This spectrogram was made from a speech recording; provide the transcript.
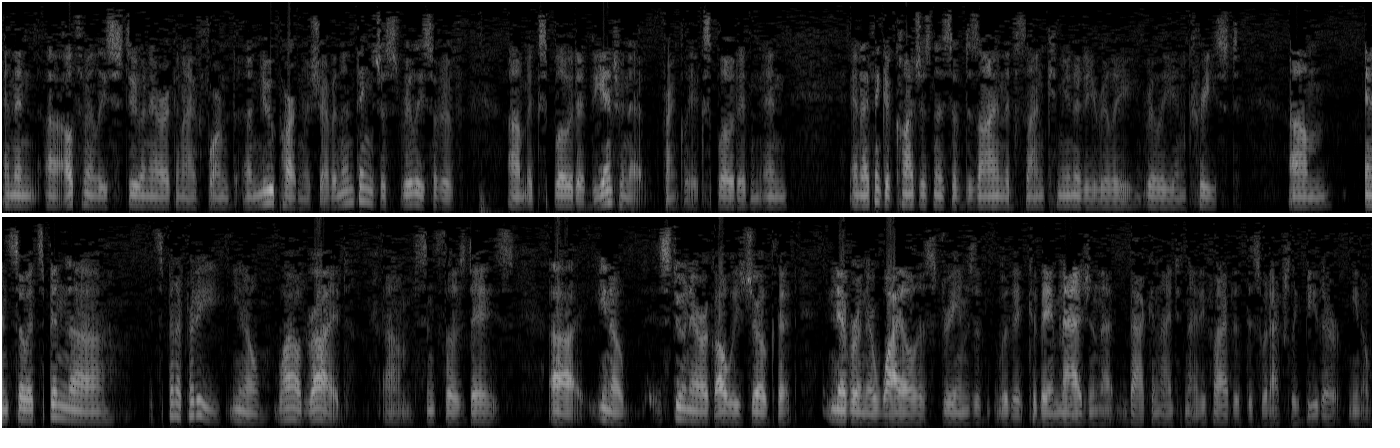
and then uh, ultimately Stu and Eric and I formed a new partnership, and then things just really sort of um, exploded. The internet, frankly, exploded, and, and and I think a consciousness of design, the design community, really really increased. Um, and so it's been uh, it's been a pretty you know wild ride um, since those days. Uh, you know, Stu and Eric always joke that never in their wildest dreams would they, could they imagine that back in 1995 that this would actually be their you know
